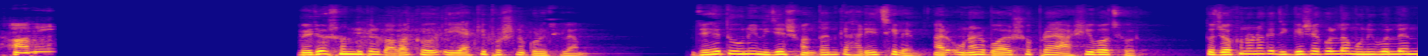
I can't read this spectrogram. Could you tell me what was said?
আমি মেজর সন্দীপের বাবাকেও এই একই প্রশ্ন করেছিলাম। যেহেতু উনি নিজের সন্তানকে হারিয়েছিলেন আর ওনার বয়সও প্রায় আশি বছর, তো যখন ওনাকে জিজ্ঞাসা করলাম, উনি বললেন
